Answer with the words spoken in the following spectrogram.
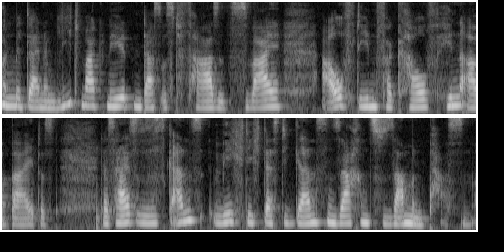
und mit deinem Lead-Magneten, das ist Phase 2, auf den Verkauf hinarbeitest. Das heißt, es ist ganz wichtig, dass die ganzen Sachen zusammenpassen.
